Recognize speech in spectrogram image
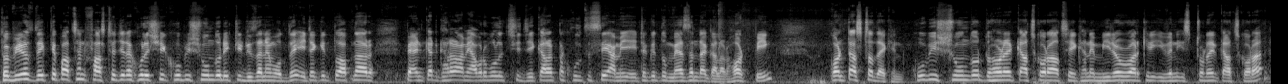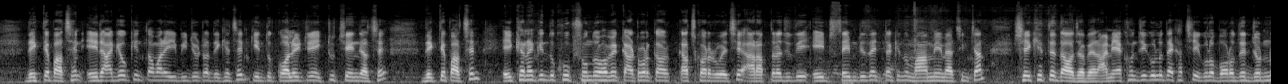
তো ভিউয়ার্স দেখতে পাচ্ছেন ফার্স্টে যেটা খুলেছি, খুবই সুন্দর একটি ডিজাইনের মধ্যে। এটা কিন্তু আপনার প্যান কার্ড ঘাড়া আমি আবার বলেছি, যে কালারটা খুলতেছি, আমি, এটা কিন্তু ম্যাজেন্ডা কালার হট পিঙ্ক কন্ট্রাস্টটা দেখেন, খুবই সুন্দর ধরনের কাজ করা আছে এখানে মিরর ওয়ার্কের ইভেন স্টোনের কাজ করা দেখতে পাচ্ছেন। এর আগেও কিন্তু আমার এই ভিডিওটা দেখেছেন, কিন্তু কোয়ালিটি একটু চেঞ্জ আছে, দেখতে পাচ্ছেন। এইখানে কিন্তু খুব সুন্দরভাবে কাটওয়ার কাজ করা রয়েছে, আর আপনারা যদি এই সেম ডিজাইনটা কিন্তু মা মেয়ে ম্যাচিং চান, সেক্ষেত্রে দেওয়া যাবে। আর আমি এখন যেগুলো দেখাচ্ছি, এগুলো বড়দের জন্য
